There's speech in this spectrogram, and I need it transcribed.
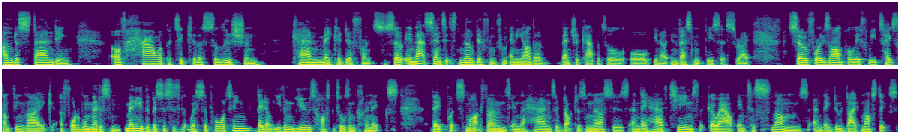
understanding of how a particular solution can make a difference. So in that sense, it's no different from any other venture capital or, you know, investment thesis, right? So for example, if we take something like affordable medicine, many of the businesses that we're supporting, they don't even use hospitals and clinics. They put smartphones in the hands of doctors and nurses and they have teams that go out into slums and they do diagnostics,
